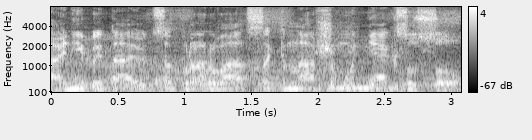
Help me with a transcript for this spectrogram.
Они пытаются прорваться к нашему Нексусу.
